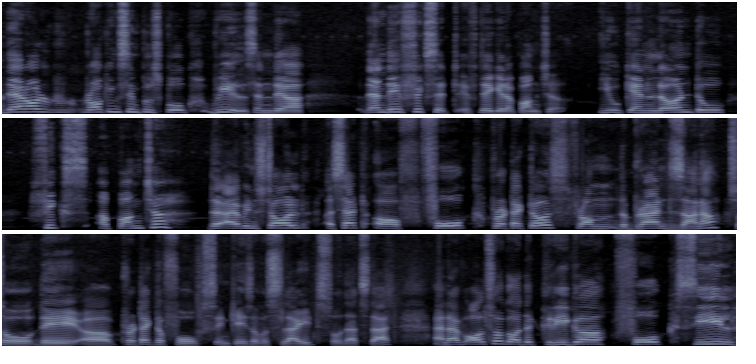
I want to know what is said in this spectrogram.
they're all rocking simple spoke wheels and they are then they fix it if they get a puncture. You can learn to fix a puncture I've installed a set of fork protectors from the brand Zana. So they uh, protect the forks in case of a slide. So that's that. And I've also got the Kriega fork seal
